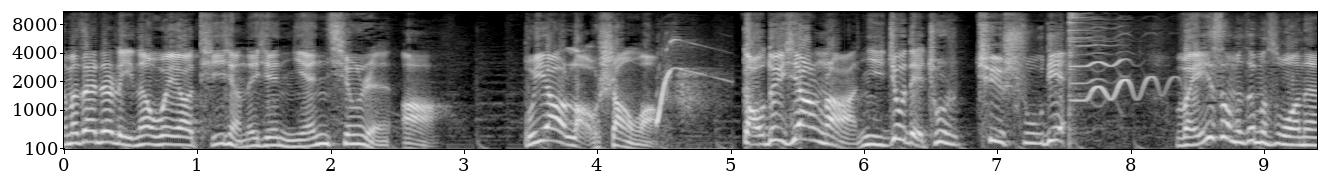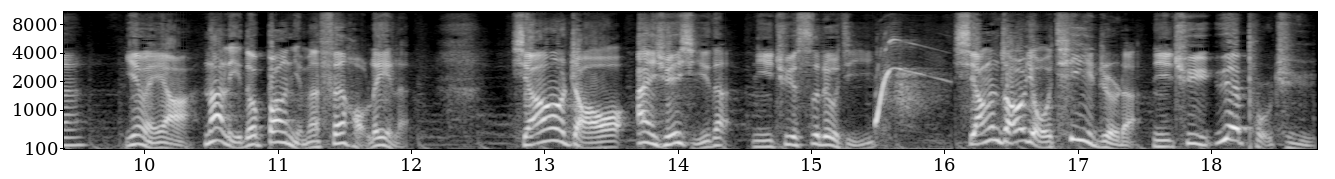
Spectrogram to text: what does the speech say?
那么在这里呢，我也要提醒那些年轻人啊，不要老上网，搞对象啊，你就得出去书店。为什么这么说呢？因为啊，那里都帮你们分好类了。想要找爱学习的，你去四六级；想找有气质的，你去乐谱区；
